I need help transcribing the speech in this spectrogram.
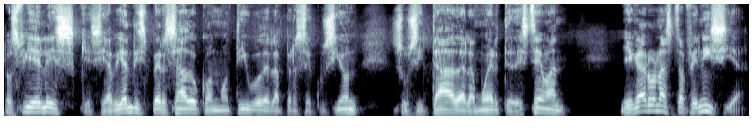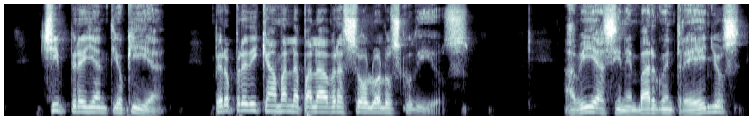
Los fieles que se habían dispersado con motivo de la persecución suscitada a la muerte de Esteban, llegaron hasta Fenicia, Chipre y Antioquía, pero predicaban la palabra solo a los judíos. Había, sin embargo, entre ellos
